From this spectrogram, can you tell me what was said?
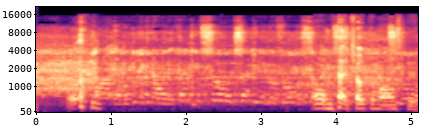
Mm. oh man, I choked on my own spit.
